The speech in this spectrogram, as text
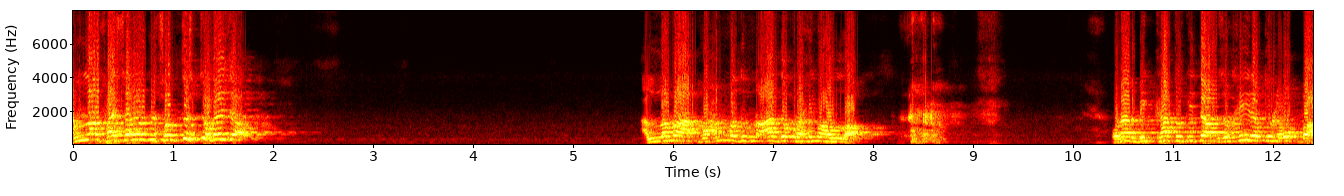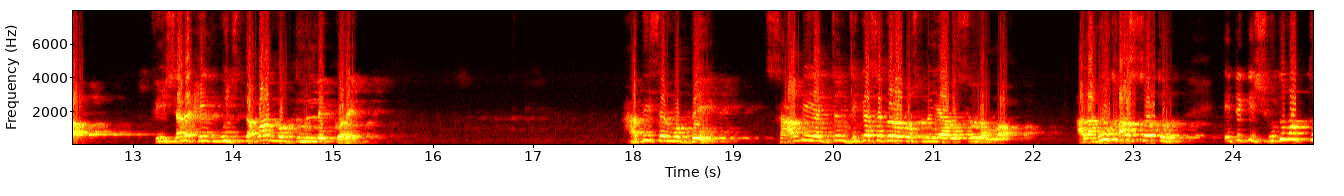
আল্লাহ ফয়সালার উপর সন্তুষ্ট হয়ে যাও। আল্লামা মোহাম্মদ আদম রাহিমাহুল্লাহ। ওনার বিখ্যাত কিতাব ফি শারহিল মুজতাবার মধ্যে উল্লেখ করেন। হাদিসের মধ্যে একজন জিজ্ঞাসা করে বসল, ইয়া খাসসাতুন? এটা কি শুধুমাত্র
